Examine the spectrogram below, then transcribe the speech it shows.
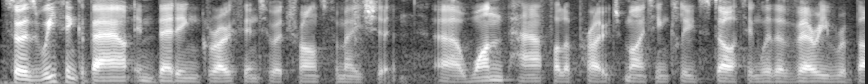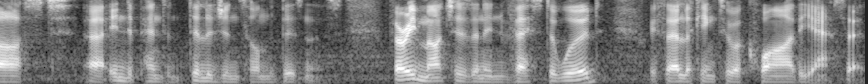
So as we think about embedding growth into a transformation, uh, one powerful approach might include starting with a very robust uh, independent diligence on the business, very much as an investor would if they're looking to acquire the asset.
